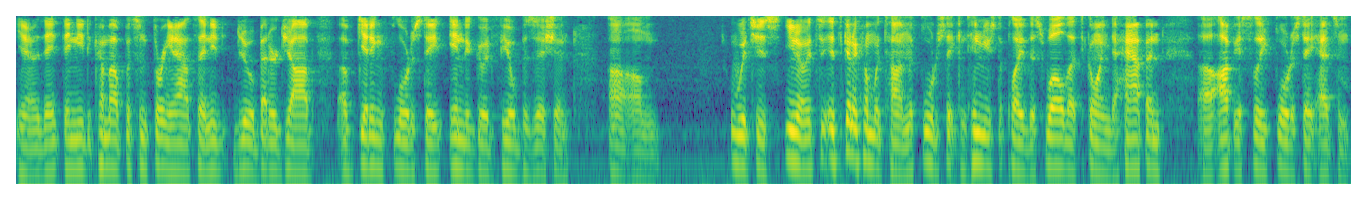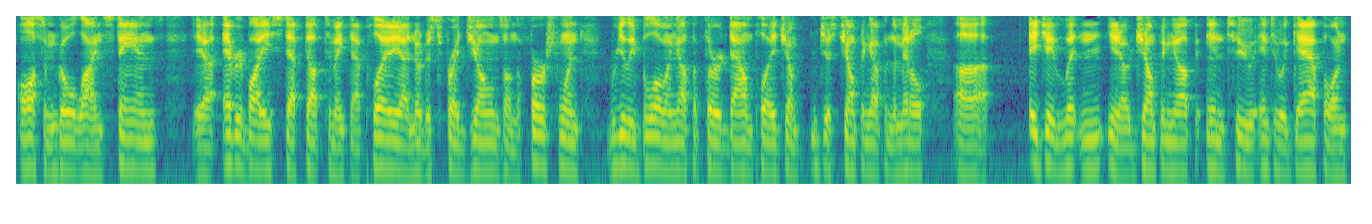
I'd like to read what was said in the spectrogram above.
You know, they, they need to come up with some three and outs. They need to do a better job of getting Florida State into good field position. Um, which is you know it's it's going to come with time. If Florida State continues to play this well, that's going to happen. Uh, obviously, Florida State had some awesome goal line stands. Yeah, everybody stepped up to make that play. I noticed Fred Jones on the first one really blowing up a third down play, jump just jumping up in the middle. Uh, AJ Lytton, you know, jumping up into into a gap on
